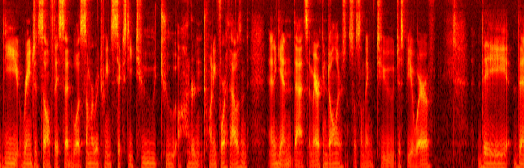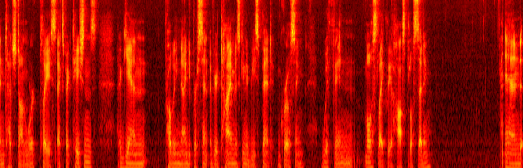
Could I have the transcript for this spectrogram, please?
The range itself, they said, was somewhere between 62 to 124,000. And again, that's American dollars, so something to just be aware of. They then touched on workplace expectations. Again, probably 90% of your time is going to be spent grossing within most likely a hospital setting and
